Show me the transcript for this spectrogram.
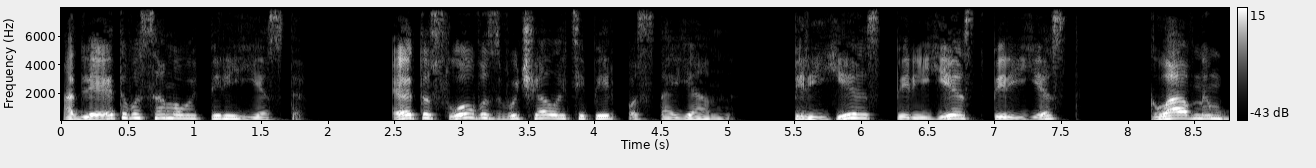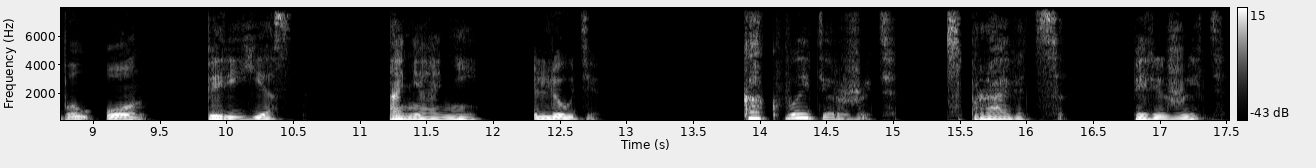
а для этого самого переезда. Это слово звучало теперь постоянно. Переезд, переезд, переезд. Главным был он, переезд, а не они, люди. Как выдержать, справиться, пережить?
